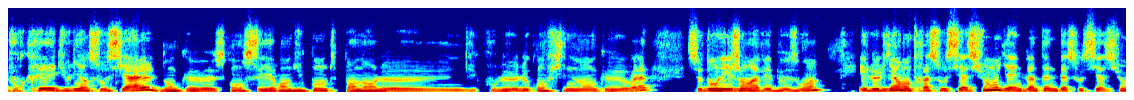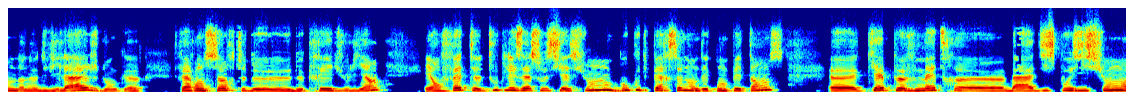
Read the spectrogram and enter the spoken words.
pour créer du lien social. Donc, euh, ce qu'on s'est rendu compte pendant le, du coup, le, confinement, que voilà, ce dont les gens avaient besoin. Et le lien entre associations, il y a une vingtaine d'associations dans notre village, donc euh, faire en sorte de, créer du lien. Et en fait, toutes les associations, beaucoup de personnes ont des compétences qu'elles peuvent mettre bah, à disposition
